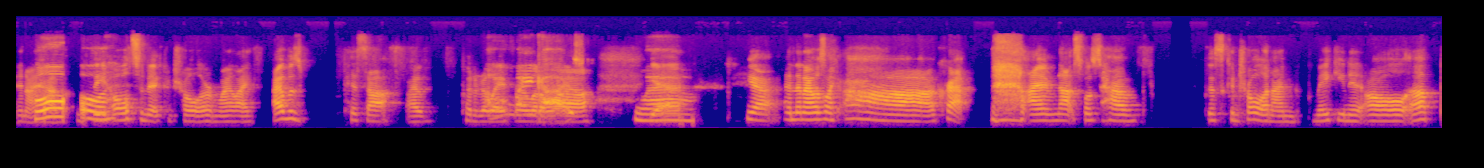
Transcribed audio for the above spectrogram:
and I have Oh. the ultimate control over my life. I was pissed off. I put it away Oh for a little gosh. while. Wow. Yeah. Yeah, and then I was like, ah, crap! I'm not supposed to have this control, and I'm making it all up,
